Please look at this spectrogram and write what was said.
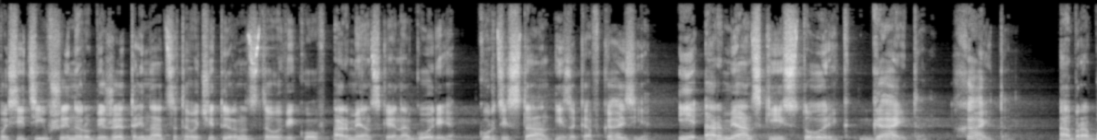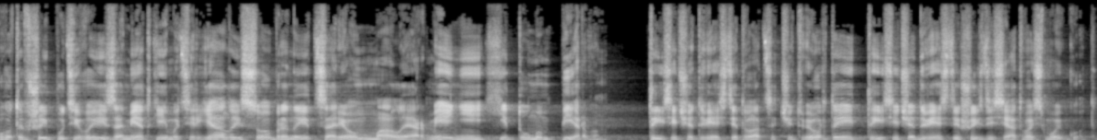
посетивший на рубеже 13-14 веков Армянское Нагорье, Курдистан и Закавказье, и армянский историк Гайтон, Хайтон, обработавший путевые заметки и материалы, собранные царем Малой Армении Хитумом I – 1224-1268 год,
